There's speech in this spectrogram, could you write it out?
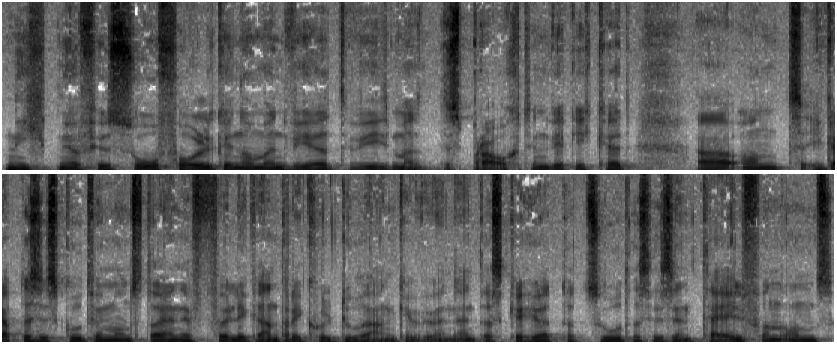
nicht mehr für so voll genommen wird, wie man das braucht in Wirklichkeit. Äh, und ich glaube, das ist gut, wenn wir uns da eine völlig andere Kultur angewöhnen. Das gehört dazu, das ist ein Teil von uns.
